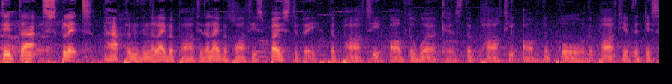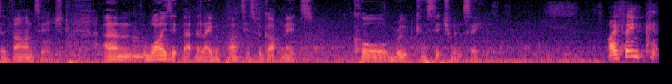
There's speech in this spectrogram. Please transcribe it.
did that split happen within the Labour Party? The Labour Party is supposed to be the party of the workers, the party of the poor, the party of the disadvantaged. Um, mm. Why is it that the Labour Party has forgotten its core root constituency? I think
